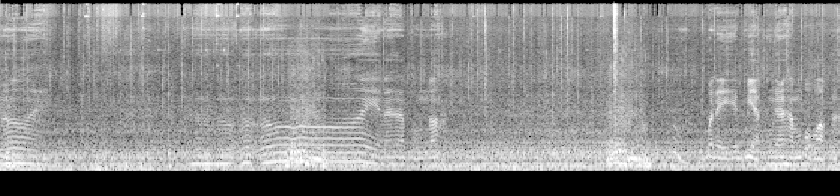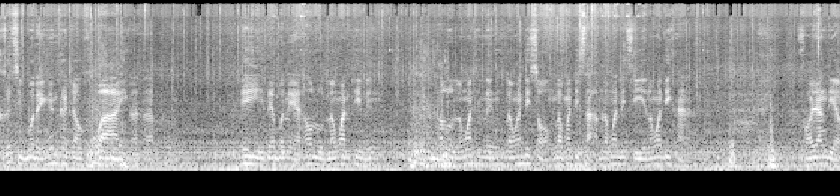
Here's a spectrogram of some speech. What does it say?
โอ้ย โอ้ยนะครับผมเนาะ บ่ได้เฮ็ดเวียกงาหำบ่ออกก็คือสิบ่ได้เงินเขาเจ้าคือว่าอีกแล้วครับเอ้ยแต่บ่แน่เฮาหลุ้นรางวัลที่หนึ่งเฮาหลุ้นรางวัลที่หนึ่งรางวัลที่สองรางวัลที่สามรางวัลที่สี่รางวัลที่ห้าขออย่างเดียว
